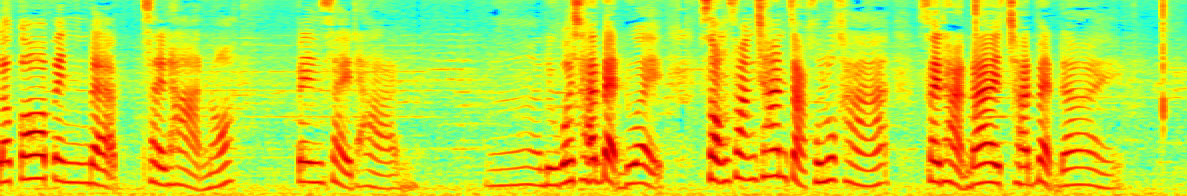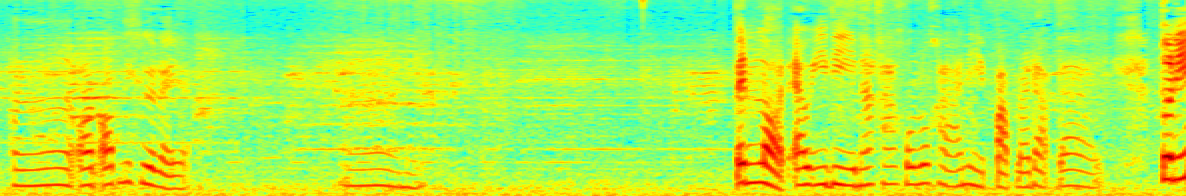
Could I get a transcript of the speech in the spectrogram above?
แล้วก็เป็นแบบใส่ฐานเนาะ เป็นใส่ฐาน หรือว่าชาร์จแบตด้วย 2 ฟังก์ชันจากคุณลูกค้า ใส่ฐานได้ชาร์จแบตได้ออนออฟนี่คืออะไรอะอ่านี่เป็นหลอด LED นะคะคุณลูกค้านี่ปรับระดับได้ ตัวนี้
